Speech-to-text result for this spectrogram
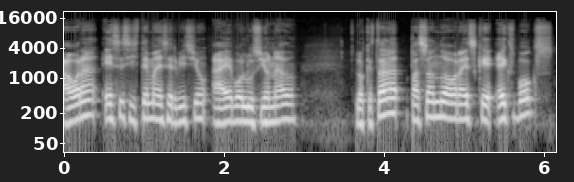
ahora ese sistema de servicio ha evolucionado. Lo que está pasando ahora es que Xbox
